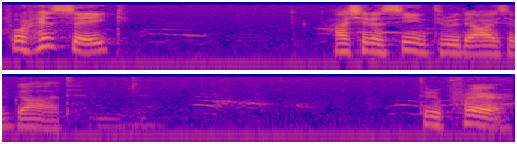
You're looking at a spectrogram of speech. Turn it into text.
for His sake, I should have seen through the eyes of God. Through prayer.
